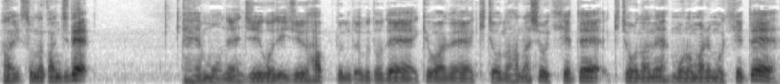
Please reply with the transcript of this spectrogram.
はい、そんな感じで、えーもうね、15時18分ということで、今日はね、貴重な話を聞けて、貴重なね、モノマネも聞けて、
